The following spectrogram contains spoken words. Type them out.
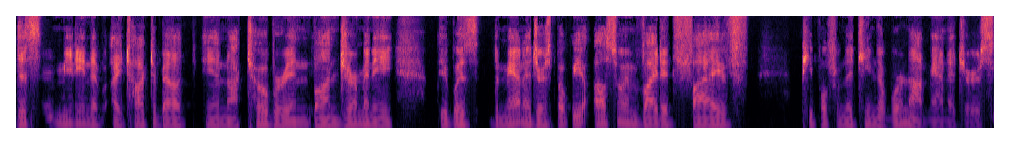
This mm-hmm. meeting that I talked about in October in Bonn, Germany, it was the managers, but we also invited five people from the team that were not managers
